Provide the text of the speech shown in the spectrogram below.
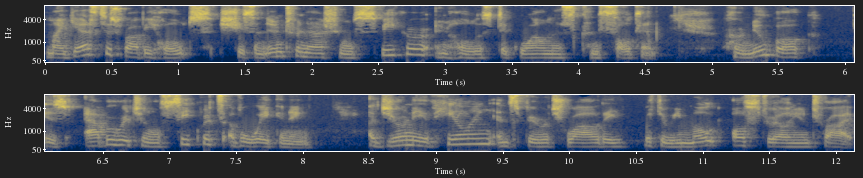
My guest is Robbie Holz. She's an international speaker and holistic wellness consultant. Her new book is Aboriginal Secrets of Awakening A Journey of Healing and Spirituality with the Remote Australian Tribe.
